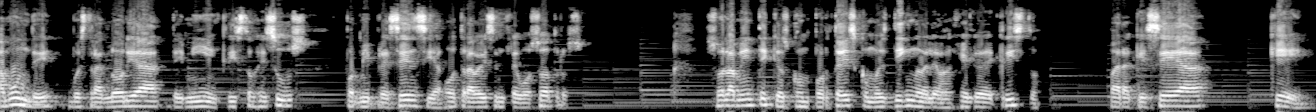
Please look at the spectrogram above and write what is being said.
abunde vuestra gloria de mí en Cristo Jesús por mi presencia otra vez entre vosotros. Solamente que os comportéis como es digno del Evangelio de Cristo, para que sea que,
